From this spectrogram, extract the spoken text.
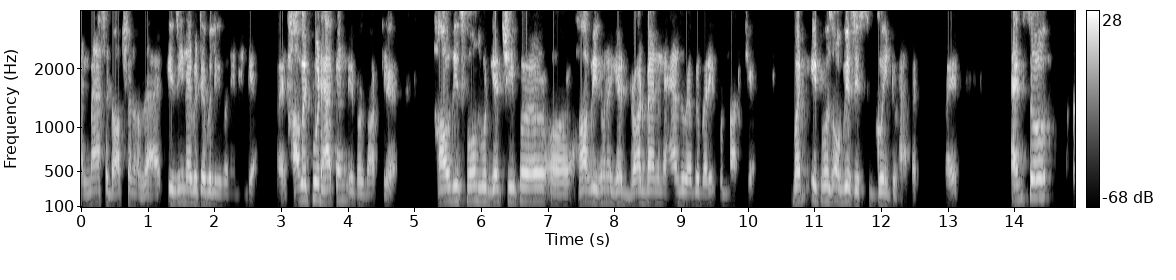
and mass adoption of that is inevitable even in India. Right? How it would happen, it was not clear. How these phones would get cheaper or how we're going to get broadband in the hands of everybody was not clear. But it was obvious it's going to happen, right? And so,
